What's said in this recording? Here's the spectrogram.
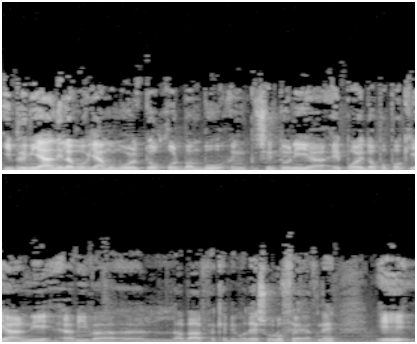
i primi anni lavoriamo molto col bambù in sintonia e poi dopo pochi anni arriva eh, la barca che abbiamo adesso, l'Oferne, e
